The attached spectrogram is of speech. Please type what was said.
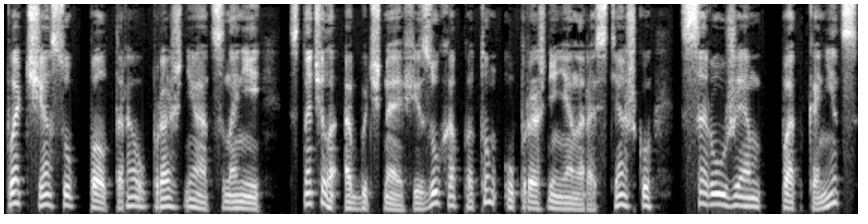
по часу-полтора упражняться на ней. Сначала обычная физуха, потом упражнения на растяжку с оружием, под конец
